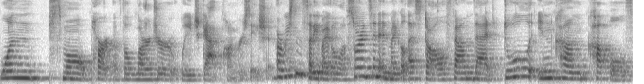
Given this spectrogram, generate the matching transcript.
one small part of the larger wage gap conversation. A recent study by Olav Sorenson and Michael S. Dahl found that dual income couples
